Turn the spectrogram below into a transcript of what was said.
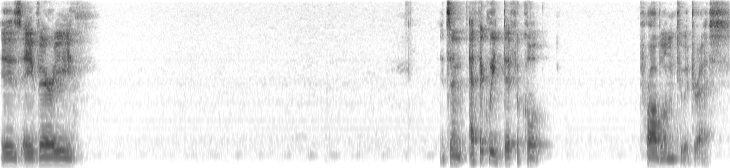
is a very It's an ethically difficult problem to address.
